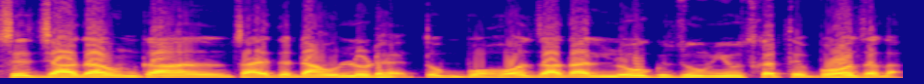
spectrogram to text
से ज़्यादा उनका शायद डाउनलोड है तो बहुत ज़्यादा लोग जूम यूज़ करते हैं, बहुत ज़्यादा।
